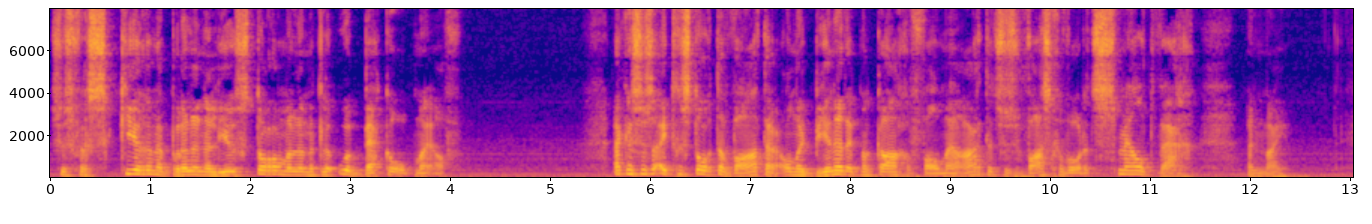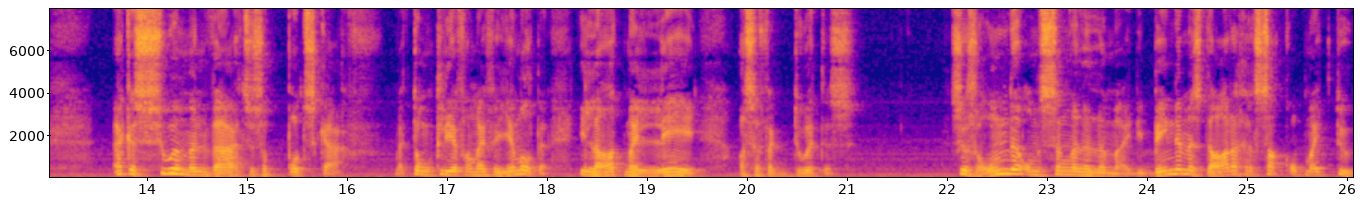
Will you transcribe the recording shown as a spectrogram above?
Soos verskeurende brullende leeu storm hulle met hulle oop bekke op my af. Ek is soos uitgestorte water, al my bene het uitmekaar geval, my hart het soos was geword, dit smelt weg in my. Ek is so min werd soos 'n potskerf. My tong kleef van my verhemelte. U laat my lê asof ek dood is. Soos honde omsingel hulle my. Die bende misdadigers sak op my toe.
